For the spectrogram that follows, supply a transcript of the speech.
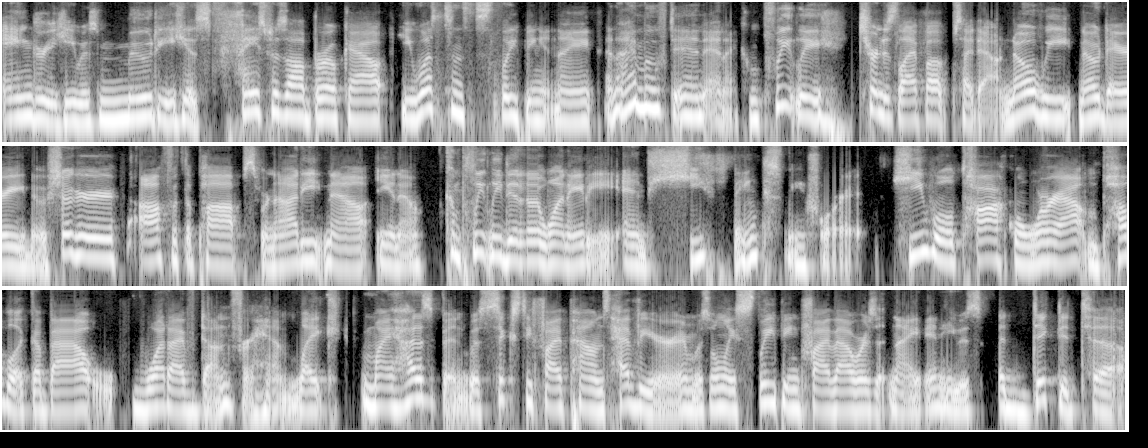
angry. He was moody. His face was all broke out. He wasn't sleeping at night. And I moved in and I completely turned his life upside down. No wheat, no dairy, no sugar, off with the pops. We're not eating out, you know, completely did a 180. And he thanks me for it he will talk when we're out in public about what I've done for him. Like my husband was 65 pounds heavier and was only sleeping five hours at night, and he was addicted to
